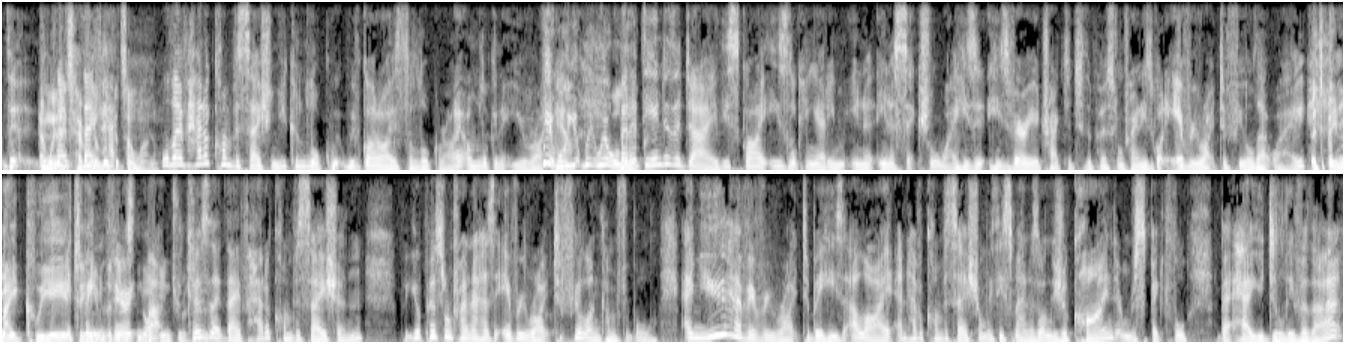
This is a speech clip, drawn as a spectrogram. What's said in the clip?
The, And when it's having a look had- at someone. Well, they've had a conversation. You can look. We, we've got eyes to look, right? I'm looking at you right Yeah, now. well, we- we all but look. at the end of the day, this guy is looking at him in a, in a sexual way. He's he's very attracted to the personal trainer. He's got every right to feel that way. It's been made clear It's to been him that very, he's not but interested. because they, they've had a conversation. But your personal trainer has every right to feel uncomfortable, and you have every right to be his ally and have a conversation with this man as long as you're kind and respectful about how you deliver that.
